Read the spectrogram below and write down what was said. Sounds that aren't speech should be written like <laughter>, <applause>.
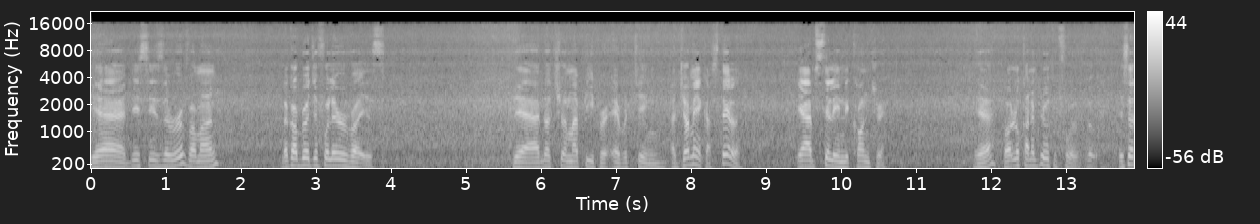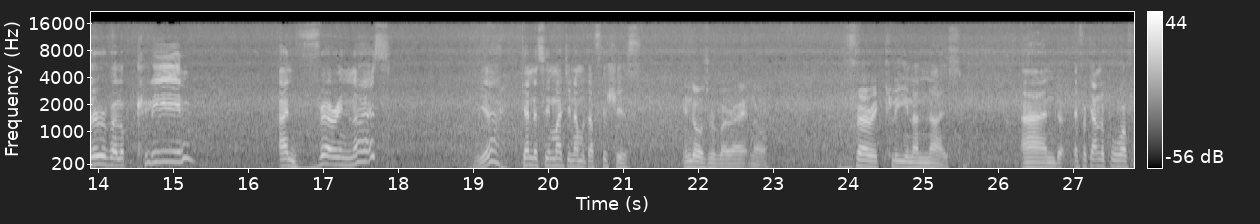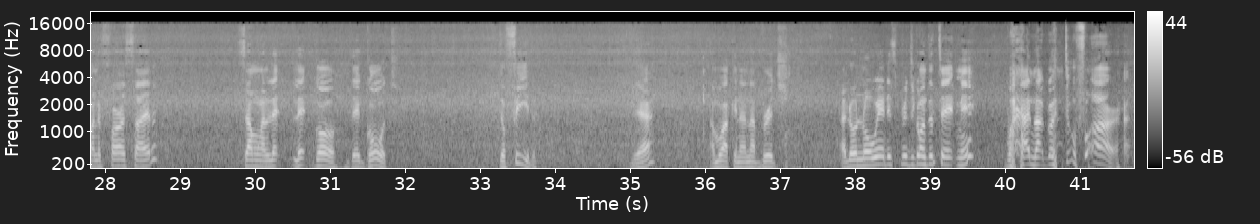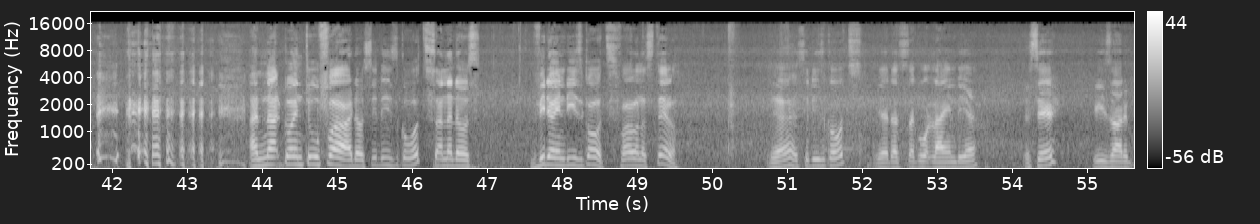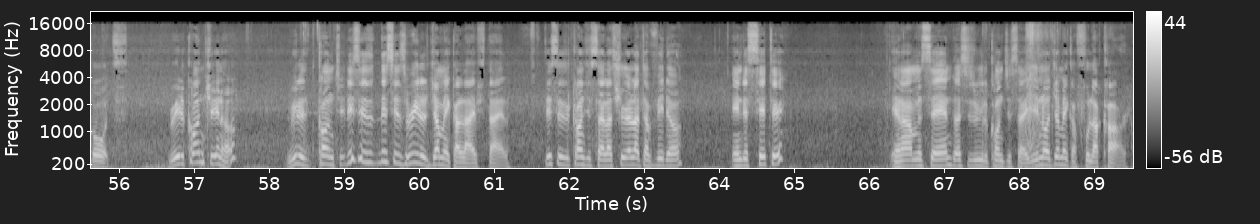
Yeah, this is the river, man. Look how beautiful the river is. Yeah, I'm not showing my people everything. Uh, Jamaica still. Yeah, I'm still in the country. Yeah, but look at the beautiful. Look, you see the river look clean and very nice. Yeah, can just imagine how much fishes in those river right now. Very clean and nice. And if I can look over from the far side, someone let, let go their goat to feed. Yeah? I'm walking on a bridge. I don't know where this bridge is going to take me, <laughs> but I'm not going too far. <laughs> I'm not going too far. I don't see these goats and just videoing these goats for on still. Yeah, see these goats? Yeah, that's the goat line there. You see? These are the goats. Real country, you know. Real country. This is this is real Jamaica lifestyle. This is the countryside. I show you a lot of video in the city. You know what I'm saying? This is real countryside. You know Jamaica full of car.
